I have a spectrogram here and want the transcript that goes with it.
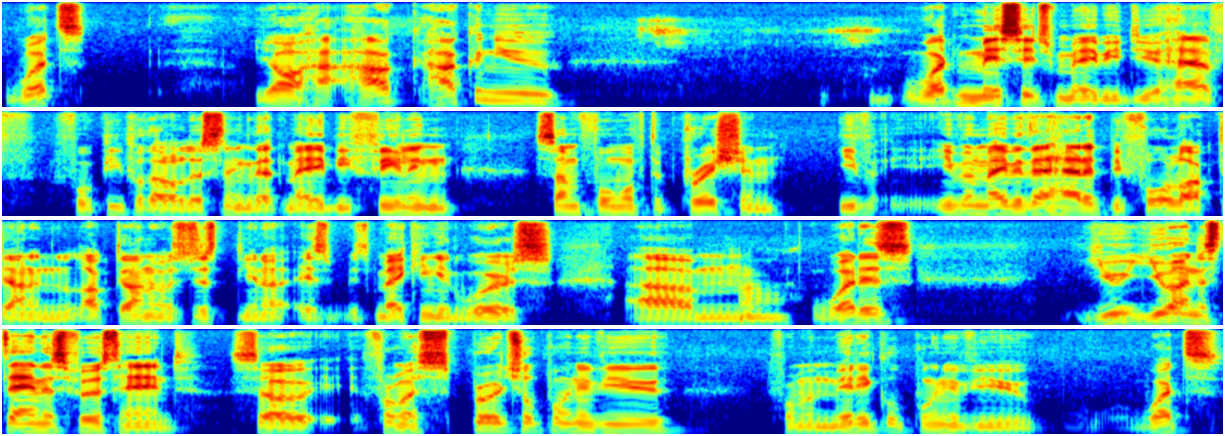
What, yeah, how, how how can you? What message maybe do you have for people that are listening that may be feeling some form of depression? Even, even maybe they had it before lockdown, and lockdown was just you know is, is making it worse. Um, Mm. What is you you understand this firsthand? So from a spiritual point of view, from a medical point of view, what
